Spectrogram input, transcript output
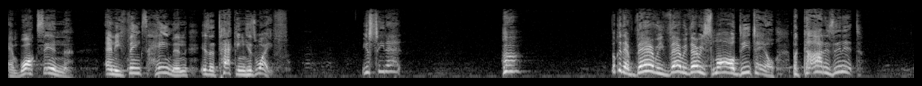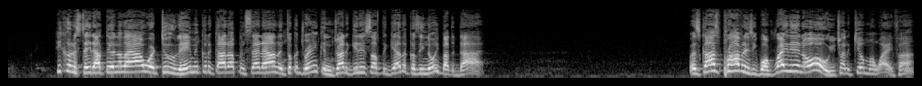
and walks in, and he thinks Haman is attacking his wife. You see that? Huh? Look at that very, very, very small detail, but God is in it. He could have stayed out there another hour or two. Haman could have got up and sat down and took a drink and tried to get himself together because he knew he about to die. But it's God's providence. He walked right in. Oh, you're trying to kill my wife, huh?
